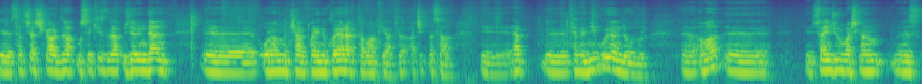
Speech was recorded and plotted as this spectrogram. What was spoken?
e, satışa çıkardığı 68 lira üzerinden e, oranlı kar payını koyarak taban fiyatı açıklasa e, hep e, temennim o yönde olur. E, ama Sayın Cumhurbaşkanımız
